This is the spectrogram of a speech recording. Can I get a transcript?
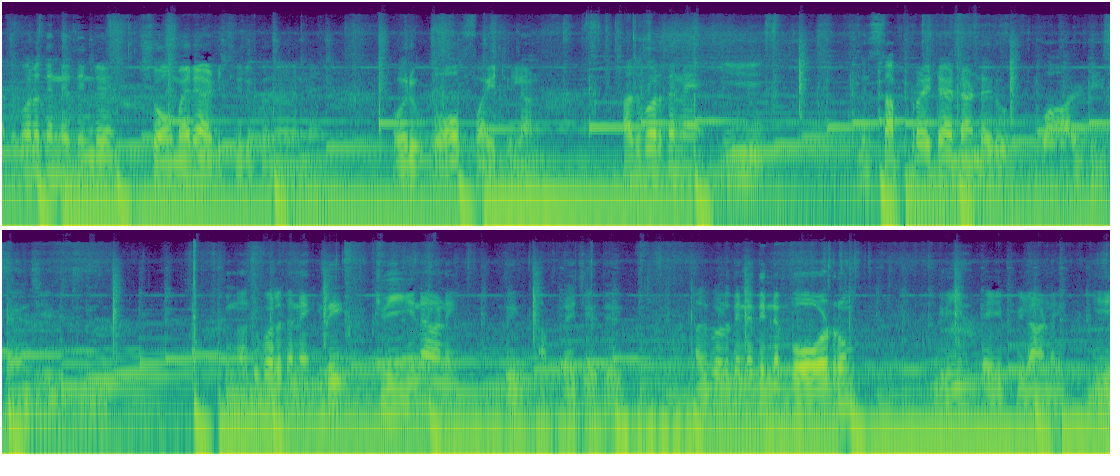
അതുപോലെ തന്നെ ഇതിന്റെ ചുമര അടിച്ചിരിക്കുന്നത് തന്നെ ഒരു ഓഫ് വൈറ്റിലാണ് അതുപോലെ തന്നെ ഈ സെപ്പറേറ്റ് ആയിട്ടാണ് ഒരു വാൾ ഡിസൈൻ ചെയ്തിട്ടുണ്ട് അതുപോലെ തന്നെ ഇത് ഗ്രീനാണ് ഇത് അപ്ലൈ ചെയ്തത്. അതുപോലെ തന്നെ ഇതിന്റെ ബോർഡറും ഗ്രീൻ ടൈപ്പിലാണ് ഈ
